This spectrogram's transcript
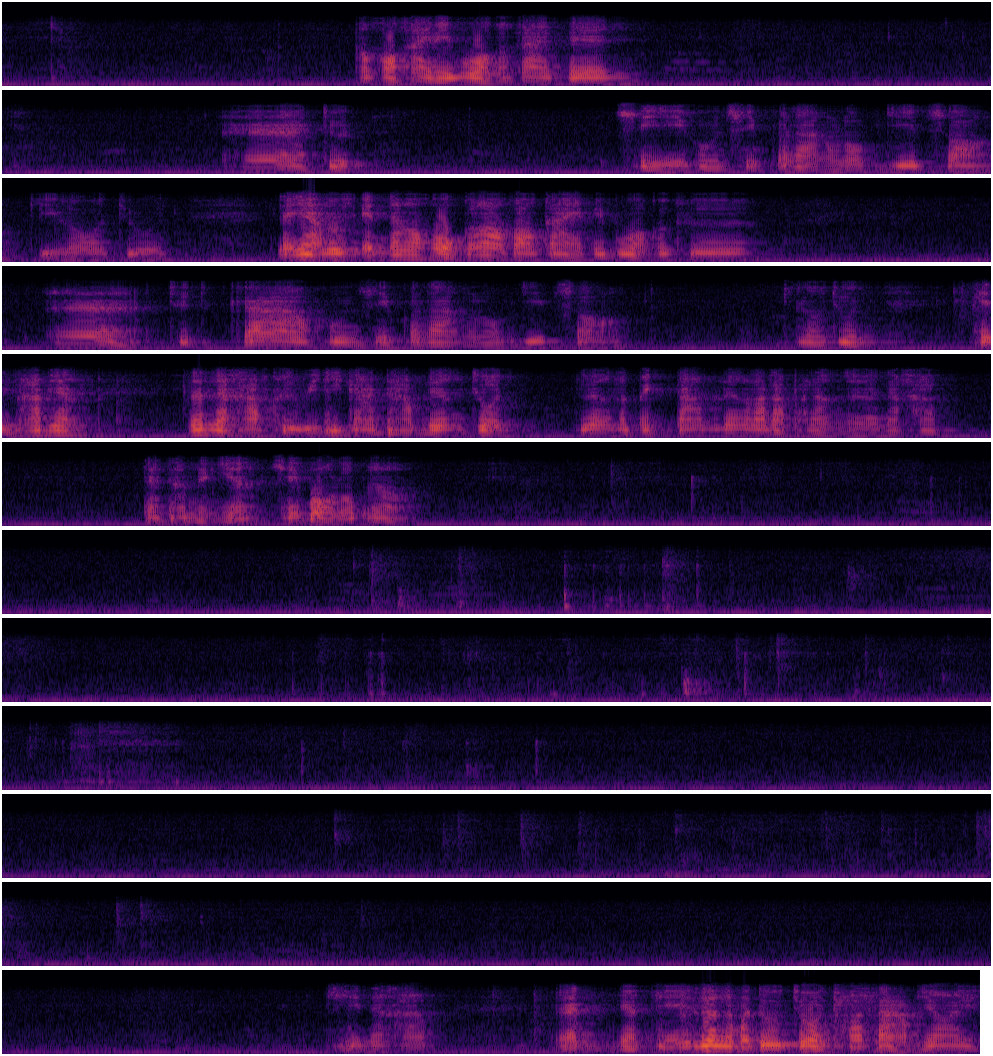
เอาขอไข่ไปบวกก็กลายเป็นห้าจุดสี่คูณสิบกำลังลบยี่สิบสองกิโลจูล และอยากรู้ n เท่ากับหกก็เอากอไก่ไปบวกก็คือห้าจุดเก้าคูณสิบกำลังลบยี่สิบสองกิโลจูล เห็นภาพยัง นั่นแหละครับ คือวิธีการทำเรื่องจทย์เรื่องสเปกตรัมเรื่องระดับพลังงานนะครับ แต่ทำอย่างเงี้ยใช้บวกลบเอา โอเคนะครับอันเดี๋ยวทีนี้เรื่องเรามาดูโจท ย่อย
